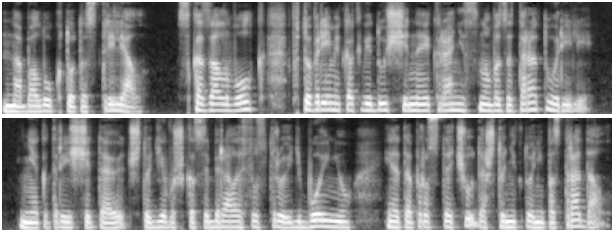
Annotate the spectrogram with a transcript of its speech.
На балу кто-то стрелял, сказал Волк, в то время как ведущие на экране снова затараторили. Некоторые считают, что девушка собиралась устроить бойню, и это просто чудо, что никто не пострадал.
